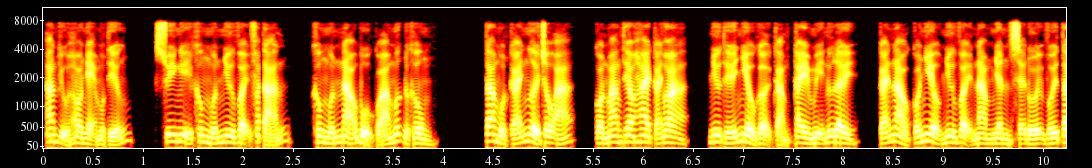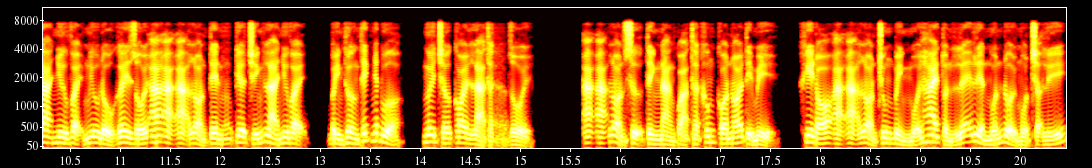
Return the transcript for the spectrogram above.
an cửu ho nhẹ một tiếng, suy nghĩ không muốn như vậy phát tán, không muốn não bổ quá mức được không? Ta một cái người châu á, còn mang theo hai cái hoa, như thế nhiều gợi cảm cay mỹ nữ đây, cái nào có nhiều như vậy nam nhân sẽ đối với ta như vậy mưu đồ gây dối a a a, lọn tên kia chính là như vậy, bình thường thích nhất đùa, ngươi chớ coi là thật rồi a a lòn sự tình nàng quả thật không có nói tỉ mỉ, khi đó a a lòn trung bình mỗi hai tuần lễ liền muốn đổi một trợ lý,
